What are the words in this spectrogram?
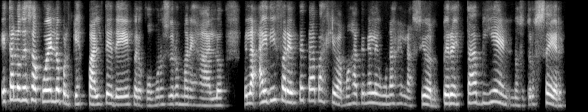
están los desacuerdos porque es parte de, pero cómo nosotros manejarlo. Hay diferentes etapas que vamos a tener en una relación, pero está bien nosotros ser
